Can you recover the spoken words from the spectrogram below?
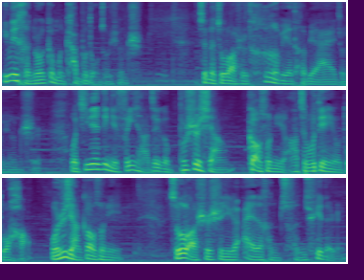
因为很多人根本看不懂周星驰。真的，周老师特别特别爱周星驰。我今天跟你分享这个，不是想告诉你啊这部电影有多好，我是想告诉你。周老师是一个爱的很纯粹的人，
